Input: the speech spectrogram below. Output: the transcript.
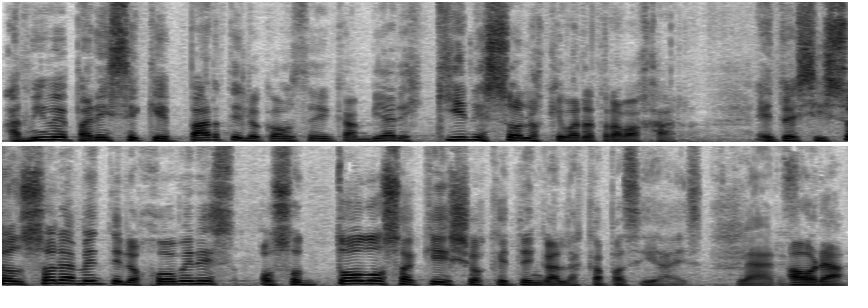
A mí me parece que parte de lo que vamos a tener que cambiar es quiénes son los que van a trabajar. Entonces, si son solamente los jóvenes o son todos aquellos que tengan las capacidades. Claro. Ahora,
